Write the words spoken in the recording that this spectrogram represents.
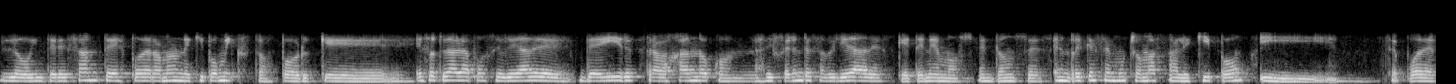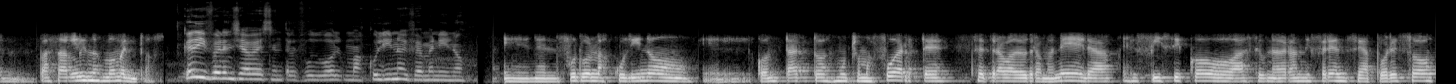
lo interesante es poder armar un equipo mixto, porque eso te da la posibilidad de, ir trabajando con las diferentes habilidades que tenemos. Entonces, enriquece mucho más al equipo y se pueden pasar lindos momentos. ¿Qué diferencia ves entre el fútbol masculino y femenino? En el fútbol masculino el contacto es mucho más fuerte, se traba de otra manera, el físico hace una gran diferencia, por eso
